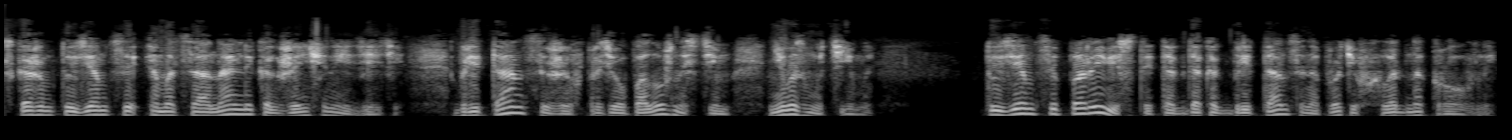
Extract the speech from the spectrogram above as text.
Скажем, туземцы эмоциональны, как женщины и дети. Британцы же, в противоположность им, невозмутимы. Туземцы порывисты, тогда как британцы, напротив, хладнокровны.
